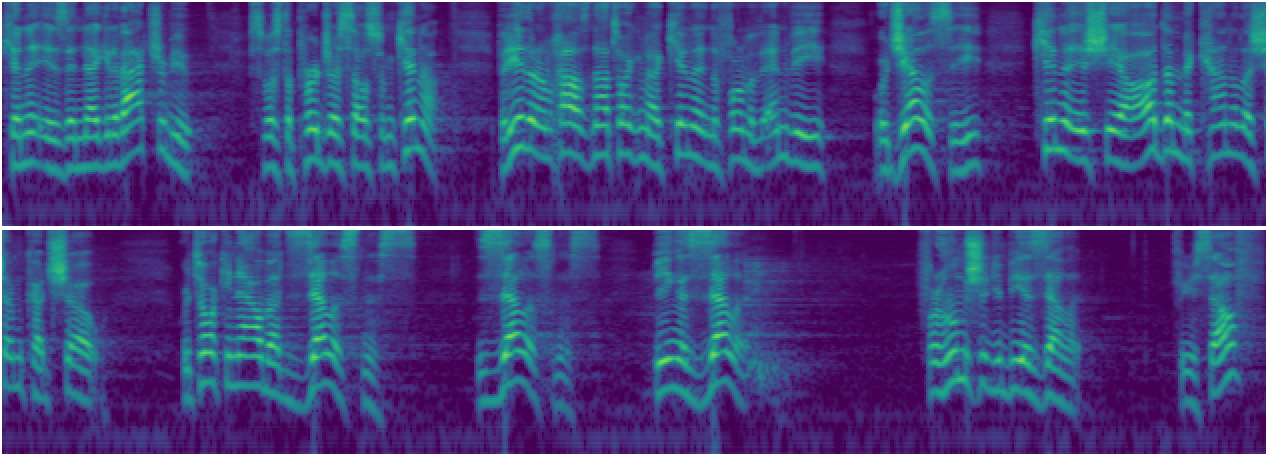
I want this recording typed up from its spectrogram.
kina is a negative attribute. We're supposed to purge ourselves from kina. But here the Ramchal is not talking about kina in the form of envy or jealousy. Kina is she'a'adam mekana Hashem kadsho. We're talking now about zealousness zealousness, being a zealot. For whom should you be a zealot? For yourself?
